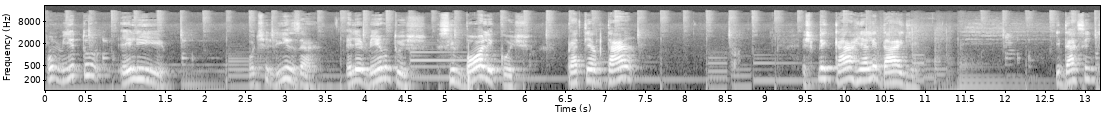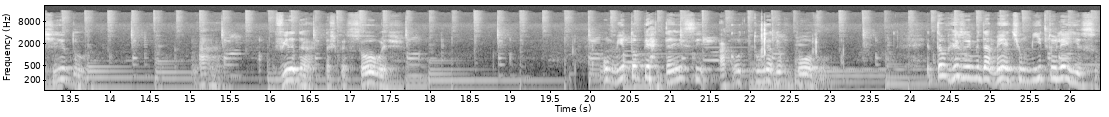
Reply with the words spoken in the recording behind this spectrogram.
O mito ele utiliza elementos simbólicos para tentar explicar a realidade e dar sentido à vida das pessoas. O mito pertence à cultura de um povo. Então, resumidamente, um mito é isso.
